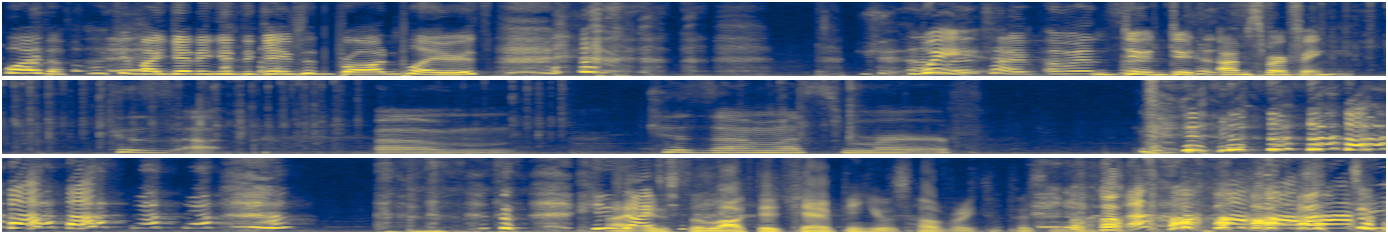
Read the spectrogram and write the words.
Why the fuck am I getting into games with brawn players? I'm Wait, type, I'm dude, dude, I'm smurfing. Cause, uh, um, cause I'm a smurf. He's I actually... insta locked the champion. He was hovering to piss me off.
